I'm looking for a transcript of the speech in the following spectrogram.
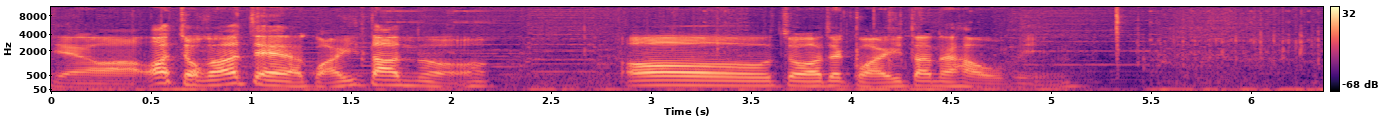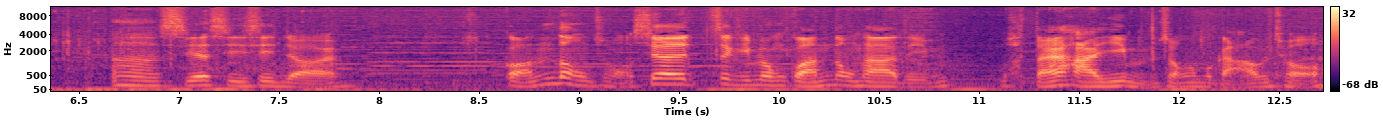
贏啊！哇，仲有一隻啊，鬼燈喎，哦，仲有隻鬼燈喺後面，啊，試一試先再，滾動蟲，試下即点用滾動睇下點，哇，第一下已經唔中，有冇搞錯？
